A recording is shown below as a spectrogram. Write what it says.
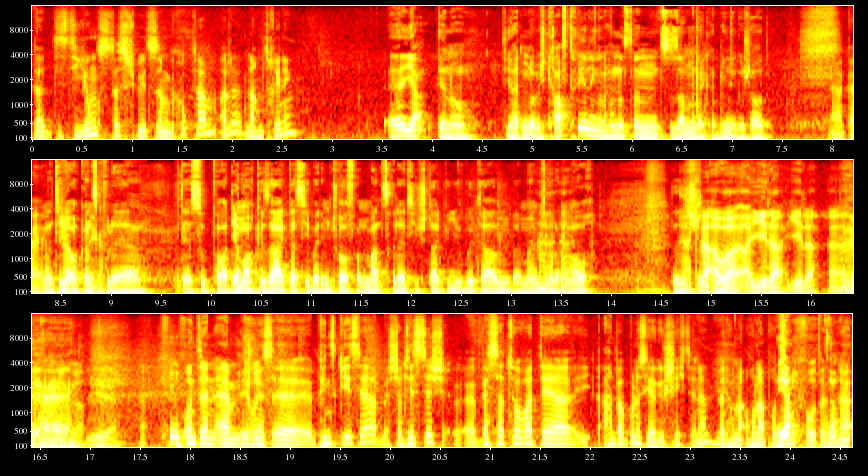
da, dass die Jungs das Spiel zusammen geguckt haben, alle, nach dem Training. Äh, ja, genau. Die hatten, glaube ich, Krafttraining und haben das dann zusammen in der Kabine geschaut. Ja, geil. Natürlich ja, auch ganz mega. cool, der, der Support. Die haben auch gesagt, dass sie bei dem Tor von Mats relativ stark gejubelt haben, bei meinem Tor dann auch. Das Ja, ist schon klar, cool. aber äh, jeder, jeder. Ja, Ja, genau. jeder. Und dann ähm, übrigens, äh, Pinski ist ja statistisch äh, bester Torwart der Handball-Bundesliga-Geschichte, ne? Mit 100%, 100 Ja, Quote. ja. Ja.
